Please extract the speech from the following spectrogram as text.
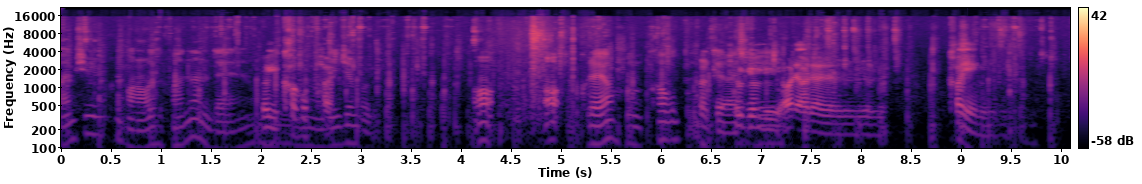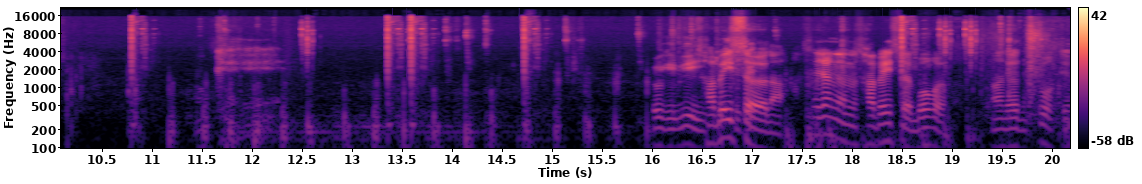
아, M16 하나 어디서 봤는데. 여기 어, 카고팔. 어딘지 모르. 어, 어, 그래요? 그럼 카고팔 껴야지. 여기 여기 아래 아래 아래 아래, 아래. 카이 형님 오케이. 여기 위에 이 4배 두 개. 있어요, 나. 세장형 4배 있어요, 먹어요. 아, 내가 죽었대.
